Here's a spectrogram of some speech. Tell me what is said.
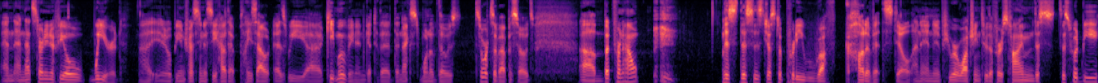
and and that's starting to feel weird. Uh, it'll be interesting to see how that plays out as we uh, keep moving and get to the the next one of those sorts of episodes. Um, but for now. This this is just a pretty rough cut of it still, and and if you were watching through the first time, this this would be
